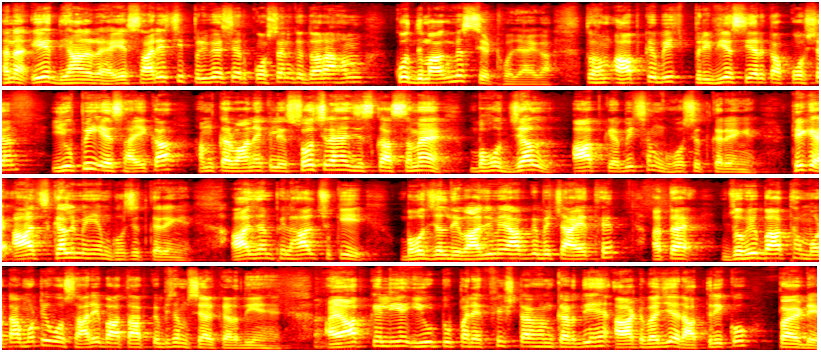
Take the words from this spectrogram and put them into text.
है ना? ये ध्यान रहे। ये सारी चीज़ प्रीवियस ईयर क्वेश्चन के द्वारा हमको दिमाग में सेट हो जाएगा। तो हम आपके बीच प्रीवियस ईयर का क्वेश्चन यूपीएसआई का हम करवाने के लिए सोच रहे हैं, जिसका समय बहुत जल्द आपके बीच हम घोषित करेंगे। ठीक है? आज कल में ही हम घोषित करेंगे। आज हम फ़िलहाल चूँकि बहुत जल्दीबाजी में आपके बीच आए थे। अतः जो भी बात था मोटा मोटी वो सारी बात आपके बीच हम शेयर कर दिए हैं। आपके लिए यूट्यूब पर एक फिक्स टाइम हम कर दिए हैं आठ बजे रात्रि को पर डे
